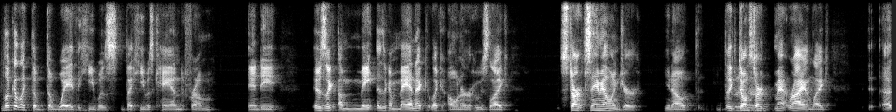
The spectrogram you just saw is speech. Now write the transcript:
look at like the the way that he was that he was canned from Indy. It was like a ma- it was like a manic like owner who's like, start Sam Ehlinger, you know, like don't start Matt Ryan, like. Uh,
